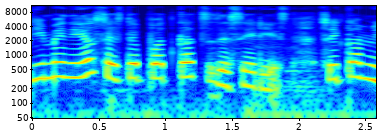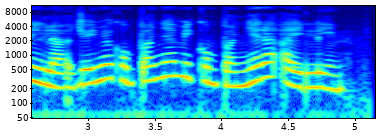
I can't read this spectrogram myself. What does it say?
Bienvenidos a este podcast de series. Soy Camila y hoy me acompaña mi compañera Aileen.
